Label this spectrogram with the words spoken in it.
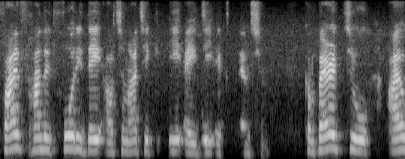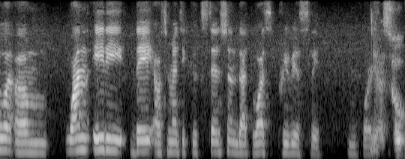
540 day automatic EAD extension compared to Iowa um, 180 day automatic extension that was previously yeah. So,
